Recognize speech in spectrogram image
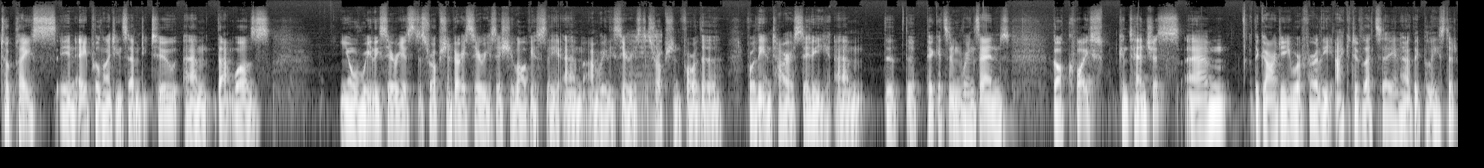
took place in April 1972. Um, that was, you know, really serious disruption, very serious issue, obviously, um, and really serious disruption for the for the entire city. Um, the the pickets in Ringsend got quite contentious. Um, the Gardaí were fairly active, let's say, in how they policed it.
